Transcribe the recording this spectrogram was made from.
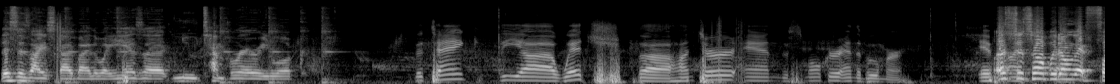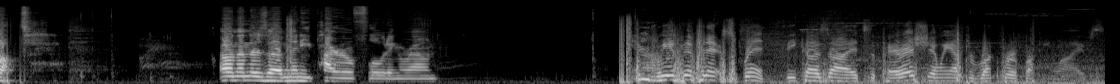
This is Ice Guy, by the way. He has a new temporary look. The tank, the uh, witch, the hunter, and the smoker, and the boomer. If Let's I'm just hope we don't get fucked. Oh, and then there's a mini pyro floating around. Dude, we have infinite sprint because uh, it's the parish and we have to run for our fucking lives.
